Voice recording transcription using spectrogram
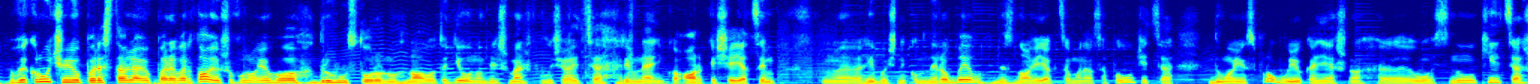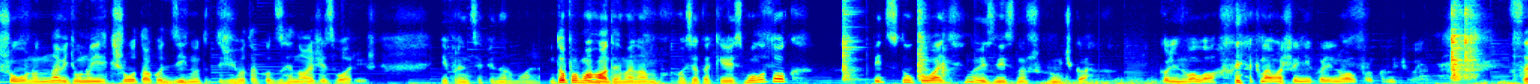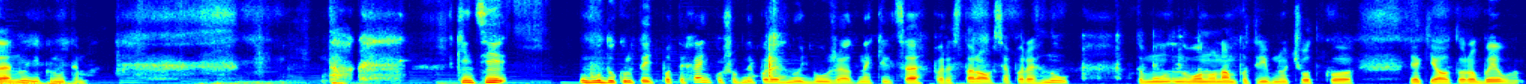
викручую, переставляю, перевертаю, щоб воно його другу сторону гнало. Тоді воно більш-менш виходить рівненько. Арки ще я цим е, гибочником не робив. Не знаю, як це в мене все вийде. Думаю, спробую, звісно. Е, Ось. Ну, кільця, що воно? Навіть воно, якщо отак от зігнути, ти ж його так от згинаєш і зварюєш. і в принципі нормально. Допомагатиме нам ось такий ось молоток підстукувати. Ну і звісно ж ручка колінвала, як на машині колінвал прокручує. Все, ну і крутим. Так. В кінці буду крутити потихеньку, щоб не перегнути, бо вже одне кільце перестарався, перегнув. Тому воно нам потрібно чітко, як я ото робив,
